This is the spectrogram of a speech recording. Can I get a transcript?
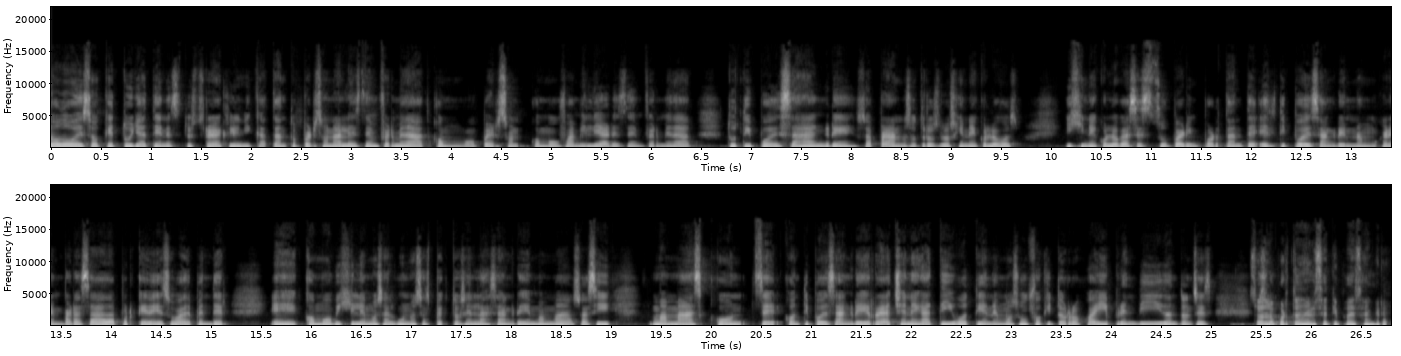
todo eso que tú ya tienes tu historia clínica, tanto personales de enfermedad como, como familiares de enfermedad, tu tipo de sangre. O sea, para nosotros los ginecólogos y ginecólogas es súper importante el tipo de sangre en una mujer embarazada, porque de eso va a depender eh, cómo vigilemos algunos aspectos en la sangre de mamá. O sea, si mamás con, con tipo de sangre RH negativo, tenemos un foquito rojo ahí prendido, entonces... ¿Solo por tener ese tipo de sangre?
